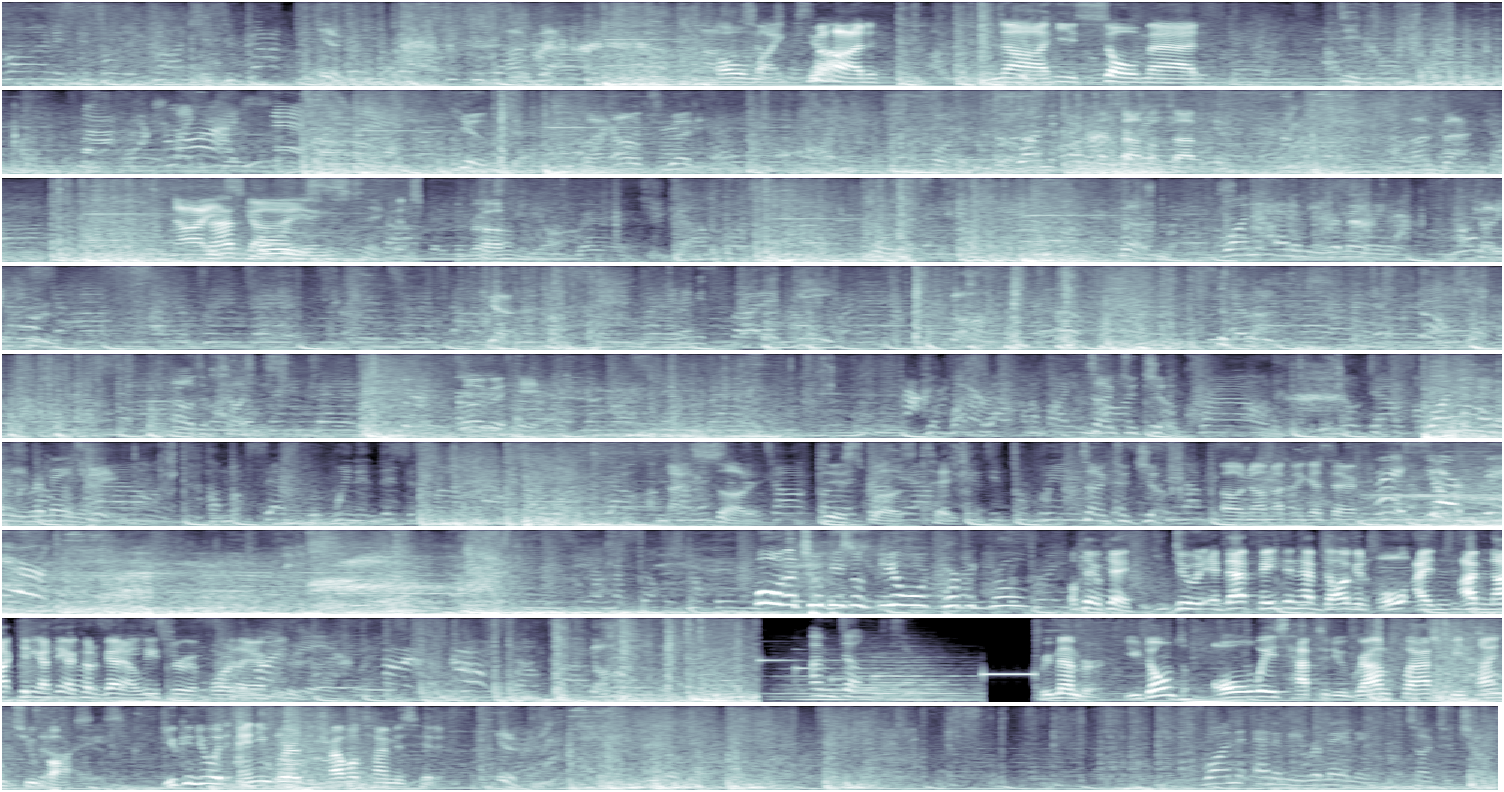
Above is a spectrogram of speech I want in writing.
Oh my god. Nah, he's so mad. Killed them. My ready. One top, up remaining. top. I'm back. Nice, That's guys. Good sh- bro. One enemy remaining. Cutting through. Enemy spotted B. Reloading. Out of charges. Over here. Time to jump. One enemy remaining. Sorry. This was taken. Time to jump. Oh no, I'm not gonna get there. Face your fear. Oh, that two piece was beautiful, perfect, bro. Okay, okay, dude. If that Fade didn't have dog and ult, I, I'm not kidding. I think I could have gotten at least three or four there. I'm done with you. Remember, you don't always have to do ground flash behind two boxes. You can do it anywhere the travel time is hidden. One enemy remaining. Time to jump.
